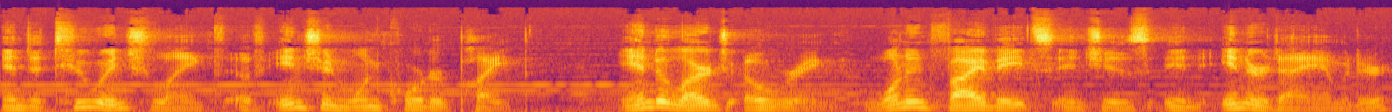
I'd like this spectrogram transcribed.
and a 2 inch length of inch and one quarter pipe, and a large O-ring, 1 and 5 eighths inches in inner diameter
